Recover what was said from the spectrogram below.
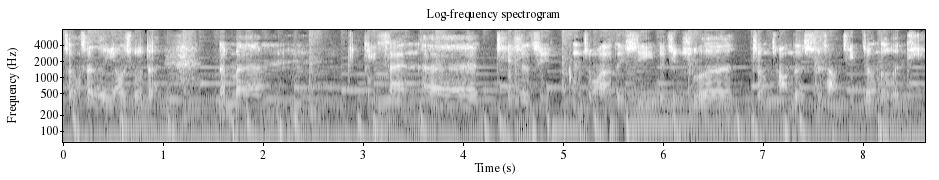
政策的要求的。那么，嗯。第三，呃，其实最更重要的是一个，就是说正常的市场竞争的问题。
